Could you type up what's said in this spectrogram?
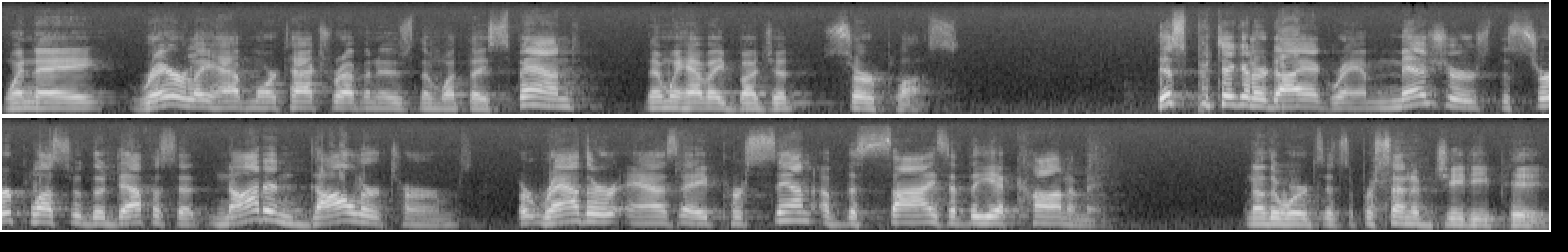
When they rarely have more tax revenues than what they spend, then we have a budget surplus. This particular diagram measures the surplus or the deficit not in dollar terms, but rather as a percent of the size of the economy. In other words, it's a percent of GDP.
